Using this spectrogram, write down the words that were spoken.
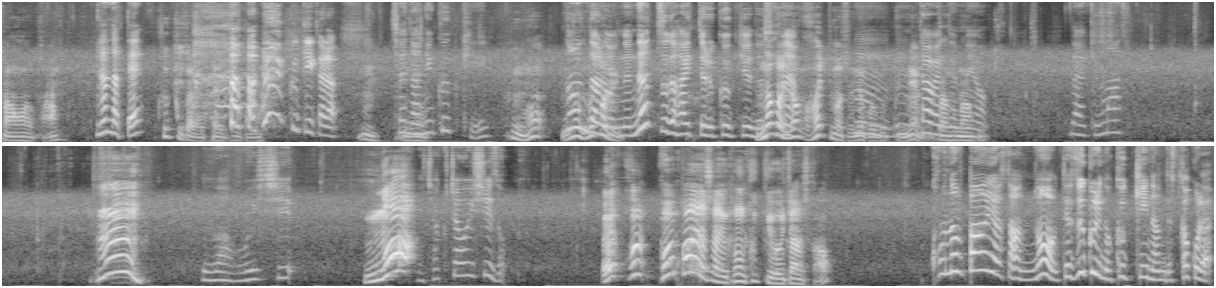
ななん。だってクッキーからクッキーからうん、それ何クッキーうん。ななん。だろうねナッツが入ってるクッキーですね中になん。か入ってますよね、うん。ねうん。食べてみよういただきますうんうわ美味しい。うまっ！めちゃくちゃ美味しいぞ。えこれこのパン屋さんにこのクッキー置いたんですか？このパン屋さんの手作りのクッキーなんですか？これ。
